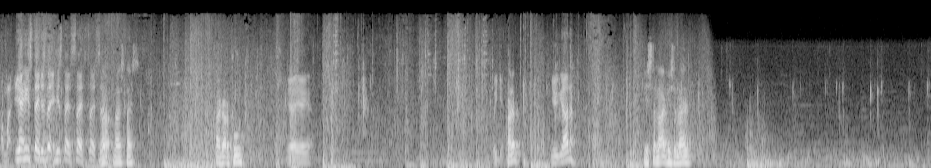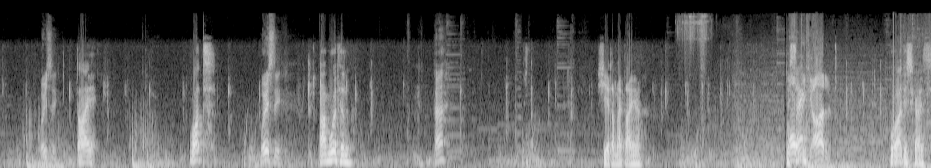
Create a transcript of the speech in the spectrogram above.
Oh my, yeah, he's dead, he's dead, he's dead, he's dead, he's dead. No, nice, nice. I got a pool. Yeah, yeah, yeah. We get, Got him. you got him? He's alive, he's alive. Where is he? Die. What? Where is he? I'm with him. Huh? Shit, I might die here. They oh, sank. we got him. Who are these guys?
